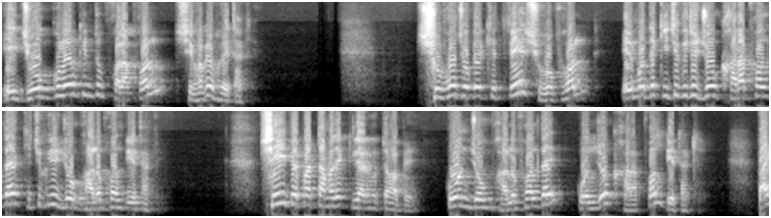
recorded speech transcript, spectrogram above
এই যোগগুলোর কিন্তু ফলাফল সেভাবে হয়ে থাকে। শুভ যোগের ক্ষেত্রে শুভ ফল, এর মধ্যে কিছু কিছু যোগ খারাপ ফল দেয়, কিছু কিছু যোগ ভালো ফল দিয়ে থাকে। সেই ব্যাপারটা আমাদের ক্লিয়ার হতে হবে, কোন যোগ ভালো ফল দেয়, কোন যোগ খারাপ ফল দিয়ে থাকে। তাই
